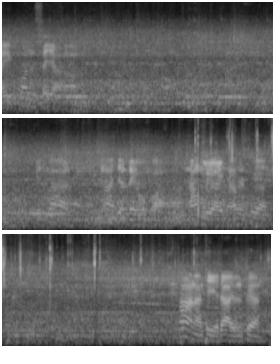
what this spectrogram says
ไอคอนสยามคิดว่าน่าจะเร็วกว่านั่งเรืออีกนะเพื่อนๆห้านาทีได้เพื่อนๆ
